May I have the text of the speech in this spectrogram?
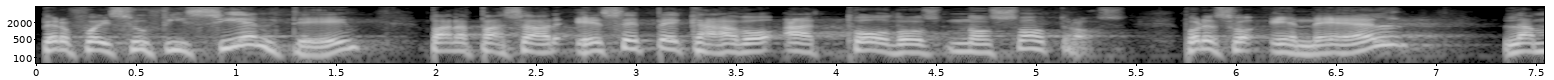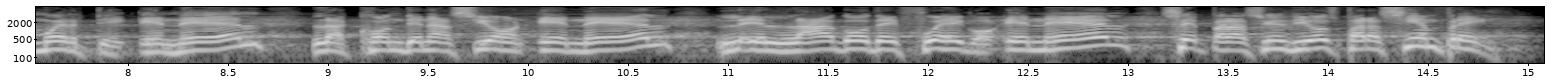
Pero fue suficiente para pasar ese pecado a todos nosotros. Por eso en Él la muerte, en Él la condenación, en Él el lago de fuego, en Él separación de Dios para siempre.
